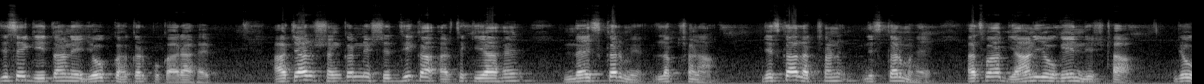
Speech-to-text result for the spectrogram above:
जिसे गीता ने योग कहकर पुकारा है। आचार्य शंकर ने सिद्धि का अर्थ किया है नैष्कर्म लक्षणा, जिसका लक्षण निष्कर्म है अथवा ज्ञान योगे निष्ठा। जो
